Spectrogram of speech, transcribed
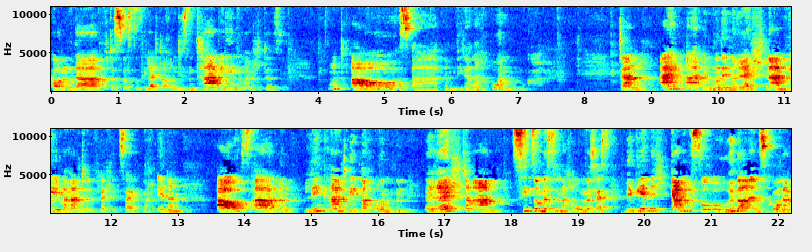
kommen darf, das, was du vielleicht auch in diesen Tag legen möchtest. Und ausatmen, wieder nach unten kommen. Dann einatmen, nur den rechten Arm heben, Handinnenfläche zeigt nach innen. Ausatmen, linke Hand geht nach unten, rechter Arm zieht so ein bisschen nach oben. Das heißt, wir gehen nicht ganz so rüber ins Kona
